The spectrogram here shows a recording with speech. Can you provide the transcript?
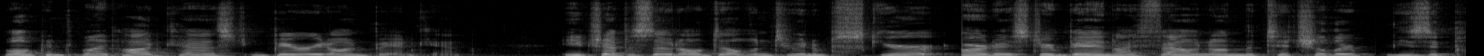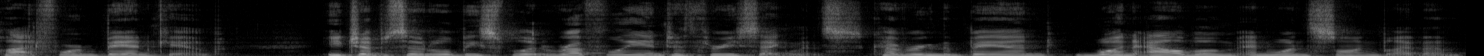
Welcome to my podcast, Buried on Bandcamp. Each episode, I'll delve into an obscure artist or band I found on the titular music platform Bandcamp. Each episode will be split roughly into three segments, covering the band, one album, and one song by them.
